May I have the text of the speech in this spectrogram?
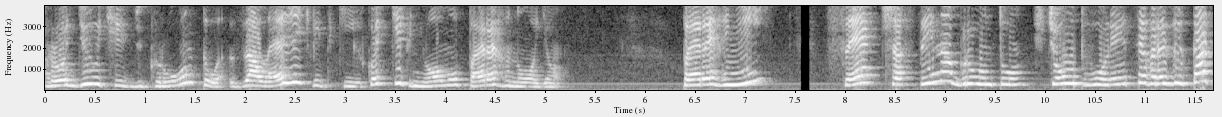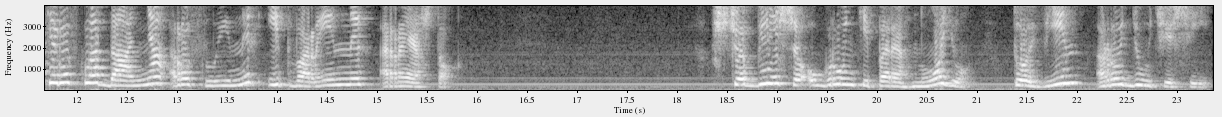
Родючість ґрунту залежить від кількості в ньому перегною. Перегній це частина ґрунту, що утворюється в результаті розкладання рослинних і тваринних решток. Що більше у ґрунті перегною, то він родючіший.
